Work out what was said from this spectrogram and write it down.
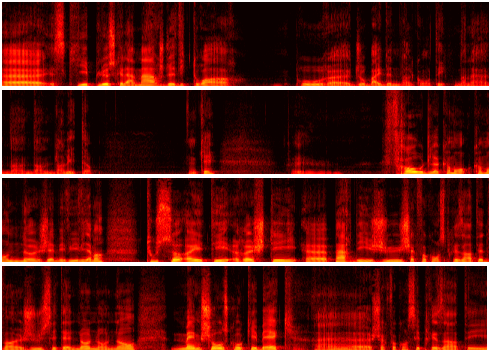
euh, ce qui est plus que la marge de victoire pour euh, Joe Biden dans le comté, dans, l'État. OK? Euh, fraude, comme on n'a jamais vu, évidemment. Tout ça a été rejeté par des juges. Chaque fois qu'on se présentait devant un juge, c'était non, non, non. Même chose qu'au Québec. Hein. chaque fois qu'on s'est présenté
